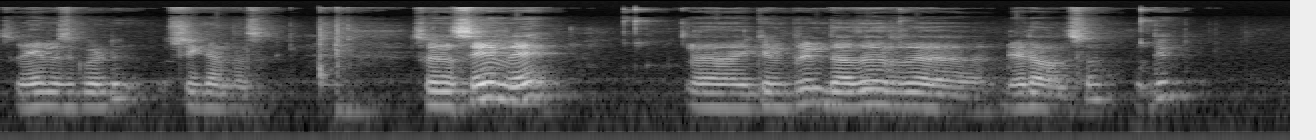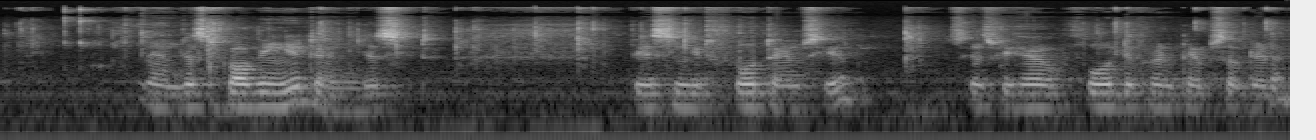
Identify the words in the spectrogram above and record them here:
so name is equal to Srikanth so in the same way uh, you can print the other uh, data also. Okay I'm just copying it and just pasting it four times here since we have four different types of data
